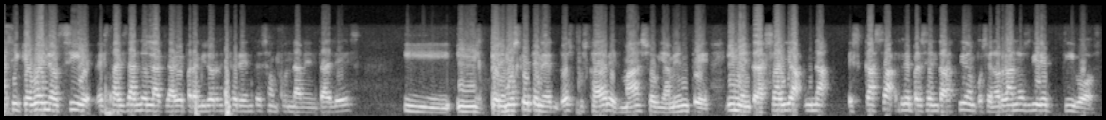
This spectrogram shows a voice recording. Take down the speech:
Así que bueno, sí, estáis dando la clave. Para mí los referentes son fundamentales y, y tenemos que tenerlos pues cada vez más, obviamente. Y mientras haya una escasa representación pues en órganos directivos,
